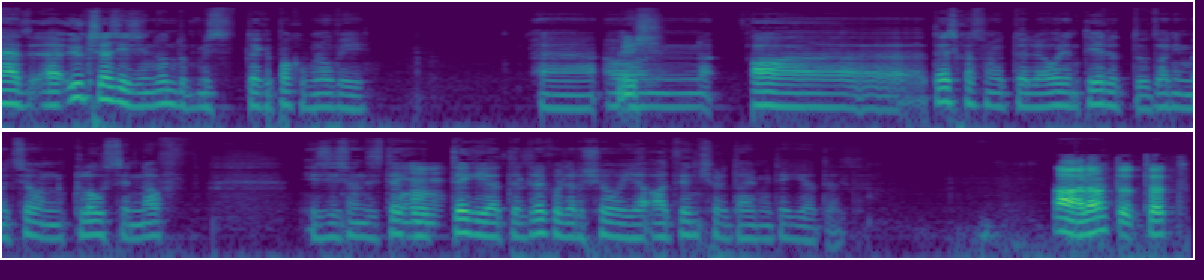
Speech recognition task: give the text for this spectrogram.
näed, üks asi siin tundub, mis tegelikult pakub mulle huvi, on äh, täiskasvanutele orienteeritud animatsioon Close Enough ja siis on siis tegi- mm, tegijatelt Regular Show ja Adventure Time'i tegijatelt. aa, noh, tutt-tutt.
